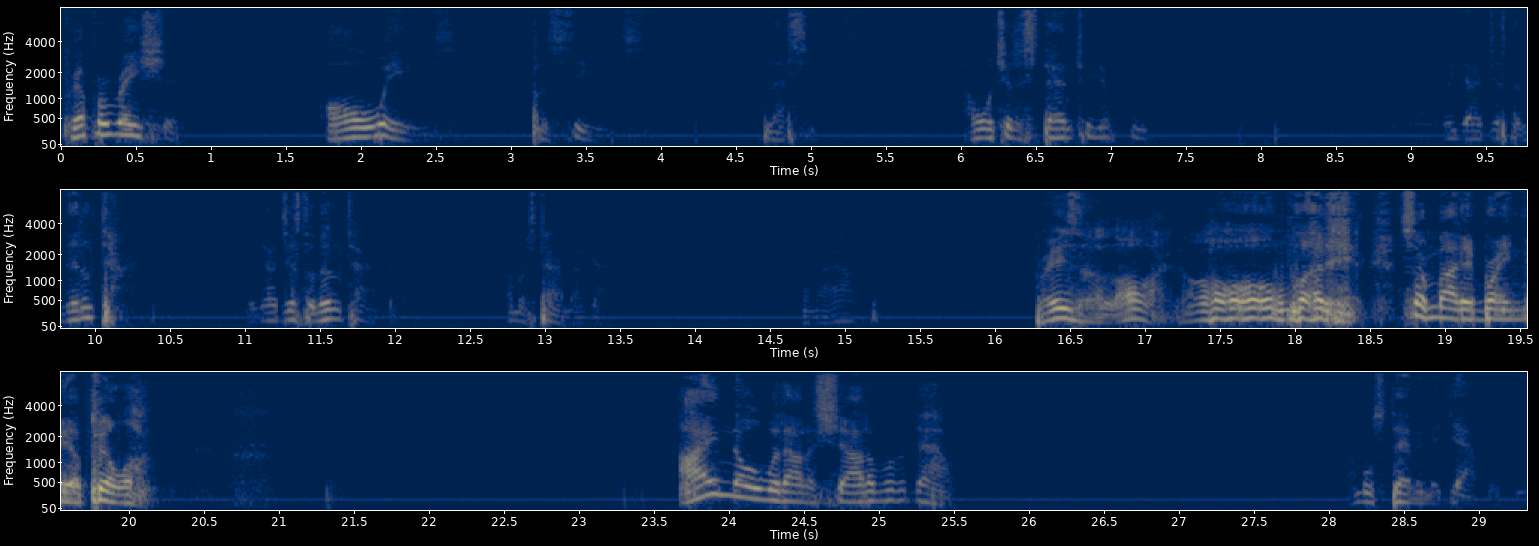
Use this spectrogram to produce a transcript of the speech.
Preparation always precedes blessings. I want you to stand to your feet. We got, we got just a little time. Got just a little time, don't we? How much time I got? Am I out? Praise the Lord. Oh, buddy. Somebody bring me a pillow. I know without a shadow of a doubt. I'm going to stand in the gap with you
